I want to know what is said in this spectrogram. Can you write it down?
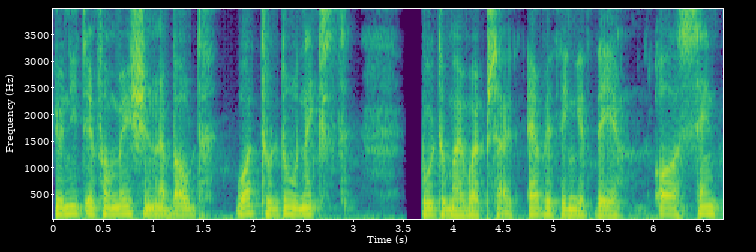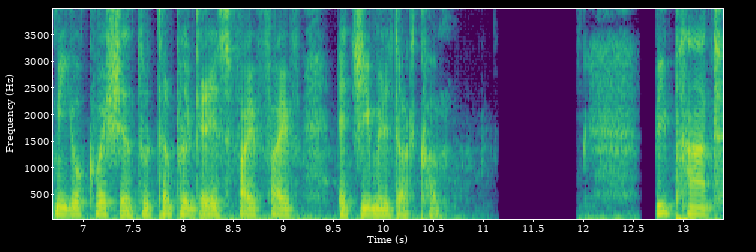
If you need information about what to do next, go to my website. Everything is there. Or send me your questions to triplegrace55 at gmail.com be part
